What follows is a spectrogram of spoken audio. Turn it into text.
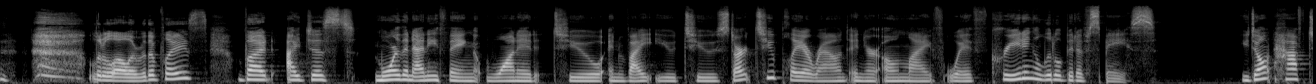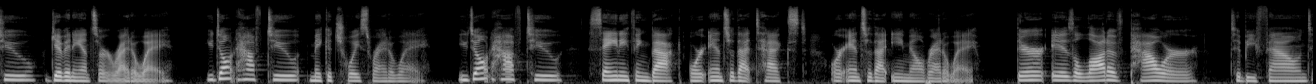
a little all over the place. But I just, more than anything, wanted to invite you to start to play around in your own life with creating a little bit of space. You don't have to give an answer right away. You don't have to make a choice right away. You don't have to say anything back or answer that text or answer that email right away. There is a lot of power to be found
